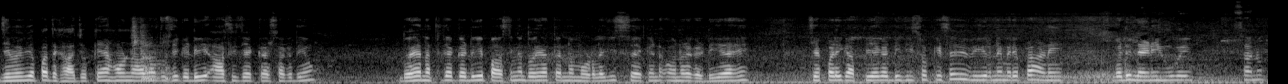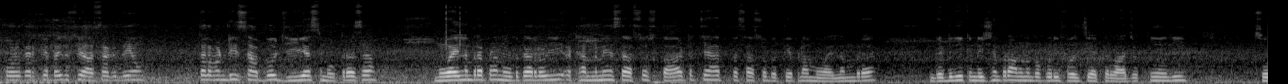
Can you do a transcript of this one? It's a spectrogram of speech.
ਜਿਵੇਂ ਵੀ ਆਪਾਂ ਦਿਖਾ ਚੁੱਕੇ ਹਾਂ, ਹੁਣ ਨਾਲ ਨਾਲ ਤੁਸੀਂ ਗੱਡੀ ਦੀ ਆਰਸੀ ਚੈੱਕ ਕਰ ਸਕਦੇ ਹੋ। 2029 ਤੱਕ ਗੱਡੀ ਦੀ ਪਾਸਿੰਗ ਹੈ 2003 ਮਾਡਲ ਹੈ ਜੀ ਸੈਕੰਡ ਓਨਰ ਗੱਡੀ ਹੈ ਇਹ। ਚਿੱਪ ਵਾਲੀ ਕਾਪੀ ਹੈ ਗੱਡੀ ਦੀ, ਸੋ ਕਿਸੇ ਵੀ ਵੀਰ ਨੇ ਮੇਰੇ ਭਰਾ ਨੇ ਗੱਡੀ ਲੈਣੀ ਹੋਵੇ, ਸਾਨੂੰ ਕਾਲ ਕਰਕੇ ਬਾਈ ਤੁਸੀਂ ਆ ਸਕਦੇ ਹੋ। ਤਲਵੰਡੀ ਸਾਬੋ ਜੀਐਸ ਮੋਟਰਸ ਆ। ਮੋਬਾਈਲ ਨੰਬਰ ਆਪਣਾ ਨੋਟ ਕਰ ਲਓ ਜੀ 98767 74732 ਆਪਣਾ ਮੋਬਾਈਲ ਨੰਬਰ ਹੈ। ਗੱਡੀ ਦੀ ਕੰਡੀਸ਼ਨ ਭਰਾਵਾਂ ਨੂੰ ਆਪਾਂ ਪੂਰੀ ਫੁੱਲ ਚੈੱਕ ਕਰਵਾ ਚੁੱਕੇ ਹਾਂ ਜੀ। ਸੋ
